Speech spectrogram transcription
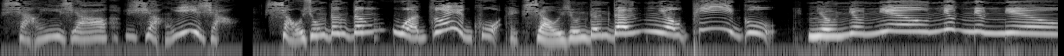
想一想，想一想。小熊噔噔，我最酷！小熊噔噔扭屁股，扭扭扭扭扭扭！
